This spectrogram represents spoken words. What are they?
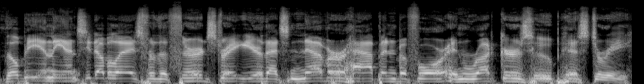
They'll be in the NCAAs for the third straight year. That's never happened before in Rutgers hoop history.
